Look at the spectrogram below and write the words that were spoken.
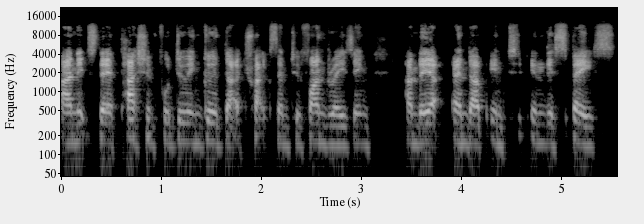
and it's their passion for doing good that attracts them to fundraising, and they end up in, in this space.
